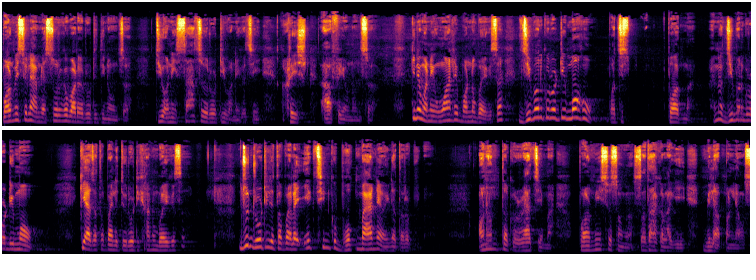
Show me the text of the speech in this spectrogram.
परमेश्वरले हामीलाई स्वर्गबाट रोटी दिनुहुन्छ। त्यो अनि साँचो रोटी भनेको चाहिँ ख्रिस्ट आफै हुनुहुन्छ। किनभने उहाँले भन्नुभएको छ जीवनको रोटी म हुँ पच्चिस पदमा। होइन जीवनको रोटी म हुँ के आज तपाईँले त्यो रोटी खानुभएको छ? जुन रोटीले तपाईँलाई एकछिनको भोक मार्ने होइन तर अनन्तको राज्यमा परमेश्वरसँग सदाको लागि मिलापन ल्याउँछ।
